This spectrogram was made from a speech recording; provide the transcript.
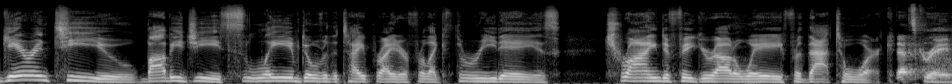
guarantee you, Bobby G slaved over the typewriter for like three days trying to figure out a way for that to work. that's great.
